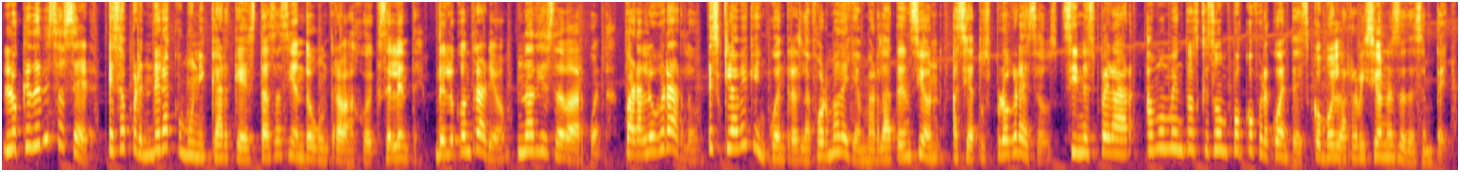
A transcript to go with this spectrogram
Lo que debes hacer es aprender a comunicar que estás haciendo un trabajo excelente. De lo contrario, nadie se va a dar cuenta. Para lograrlo, es clave que encuentres la forma de llamar la atención hacia tus progresos sin esperar a momentos que son poco frecuentes como las revisiones de desempeño.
